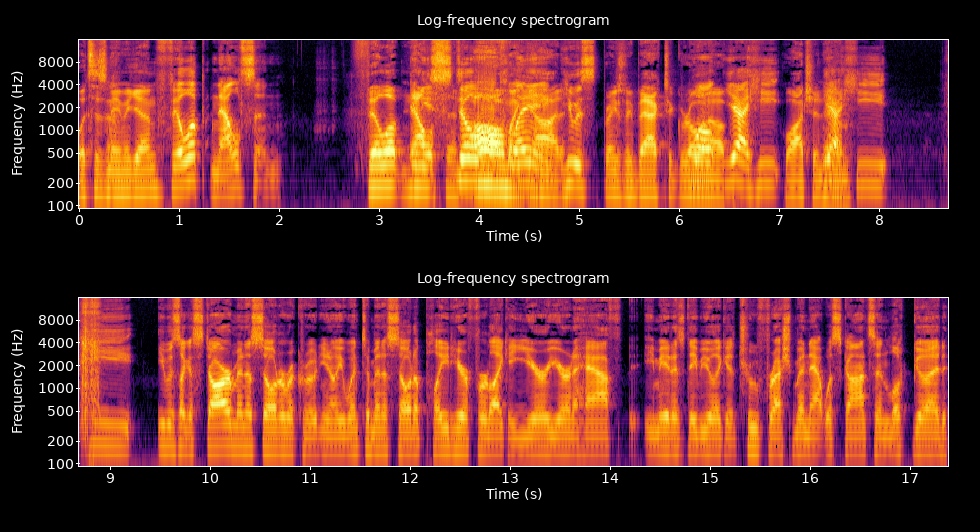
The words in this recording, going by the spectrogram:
What's his name again? Philip Nelson. Philip he's Nelson. still oh my god, He was- brings me back to growing well, up. yeah, he watching yeah, him. he he he was like a star Minnesota recruit. You know, he went to Minnesota, played here for like a year, year and a half. He made his debut like a true freshman at Wisconsin, looked good.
